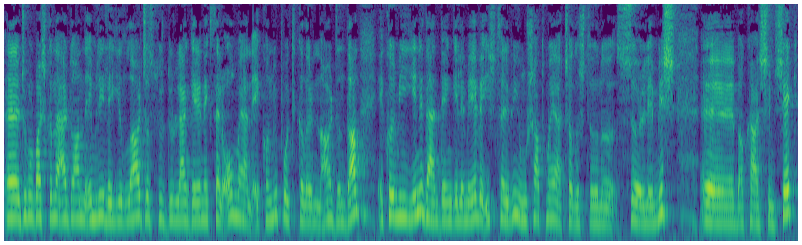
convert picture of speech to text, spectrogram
Ee, Cumhurbaşkanı Erdoğan'ın emriyle yıllarca sürdürülen geleneksel olmayan ekonomi politikalarının ardından ekonomiyi yeniden dengelemeye ve iç talebi yumuşatmaya çalıştığını söylemiş e, Bakan Şimşek.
